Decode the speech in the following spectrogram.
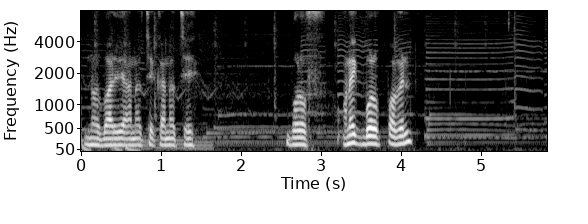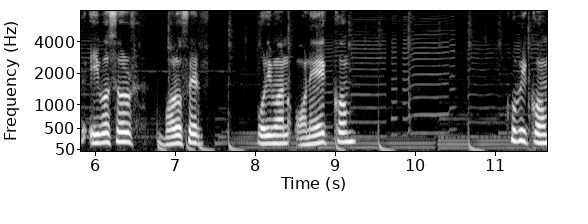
আপনার বাড়ির আনাচে কানাচে বরফ, অনেক বরফ পাবেন। এই বছর বরফের পরিমাণ অনেক কম, খুবই কম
